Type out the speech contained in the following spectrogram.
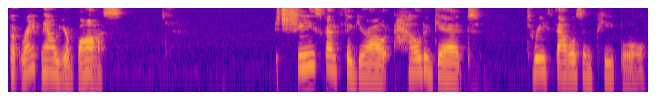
But right now, your boss, she's got to figure out how to get 3,000 people,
